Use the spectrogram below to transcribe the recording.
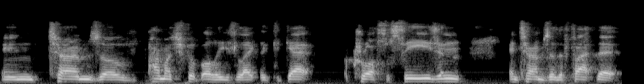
in terms of how much football he's likely to get across the season, in terms of the fact that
